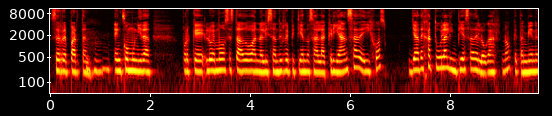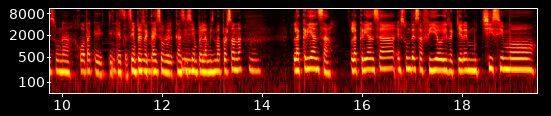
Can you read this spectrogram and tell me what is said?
se repartan en comunidad, porque lo hemos estado analizando y repitiendo, o sea, la crianza de hijos, ya deja tú la limpieza del hogar, ¿no? Que también es una joda que, que, siempre recae sobre casi siempre la misma persona. La crianza, la crianza es un desafío y requiere muchísimo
